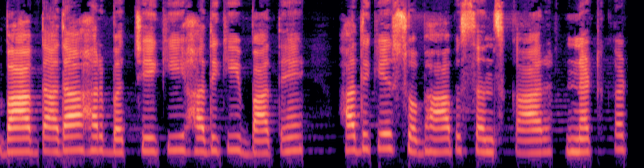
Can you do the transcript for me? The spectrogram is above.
बाप दादा, हर बच्चे की हद की बातें, हद के स्वभाव, संस्कार, नटखट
